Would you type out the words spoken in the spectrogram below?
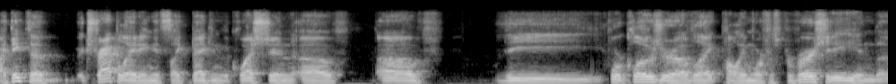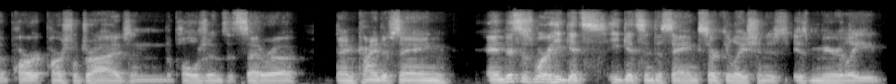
I think the extrapolating, it's like begging the question of of the foreclosure of like polymorphous perversity and the part partial drives and the pulsions, et cetera, and kind of saying, and this is where he gets he gets into saying circulation is is merely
